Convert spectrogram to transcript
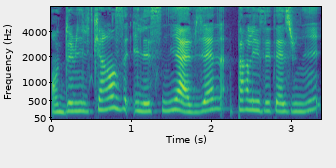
En 2015, il est signé à Vienne par les États-Unis,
